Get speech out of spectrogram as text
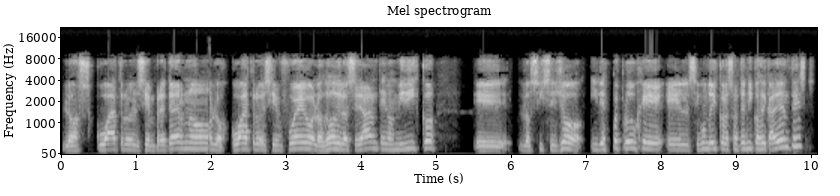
los cuatro del Siempre Eterno, los cuatro de Cienfuegos, los dos de los sedantes, dos mi disco, eh, los hice yo. Y después produje el segundo disco, Los Auténticos Decadentes.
